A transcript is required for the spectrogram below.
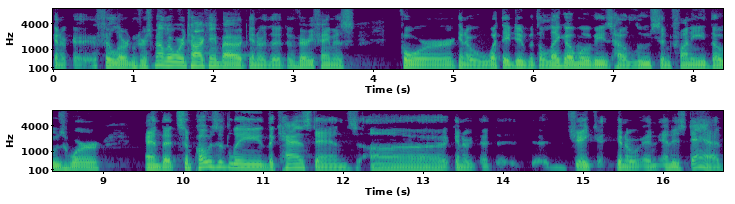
you know uh, Phil Lord and Chris Miller were talking about you know the, the very famous for you know what they did with the Lego movies, how loose and funny those were, and that supposedly the Kasdans, uh, you know, uh, Jake, you know, and, and his dad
